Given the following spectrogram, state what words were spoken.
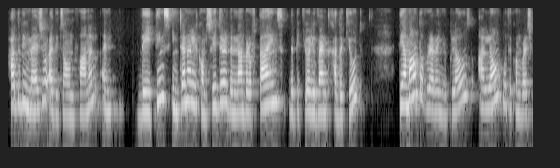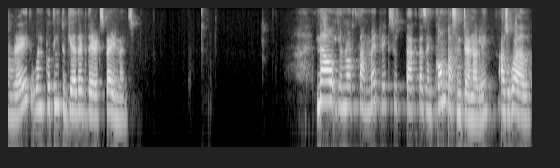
had to be measured at its own funnel and the teams internally considered the number of times the PQL event had occurred, the amount of revenue closed, along with the conversion rate when putting together their experiments. Now, your North Star metrics should act as a compass internally as well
